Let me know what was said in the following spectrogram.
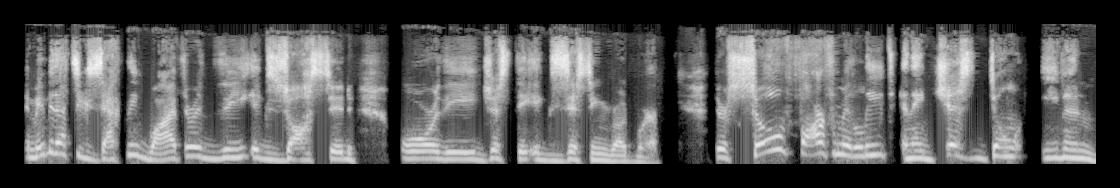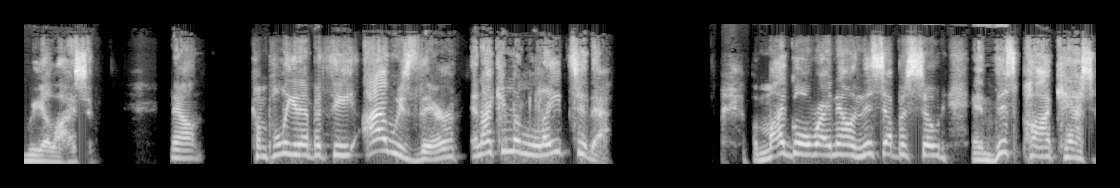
And maybe that's exactly why they're the exhausted or the just the existing road warrior. They're so far from elite and they just don't even realize it. Now, complete empathy, I was there and I can relate to that. But my goal right now in this episode and this podcast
